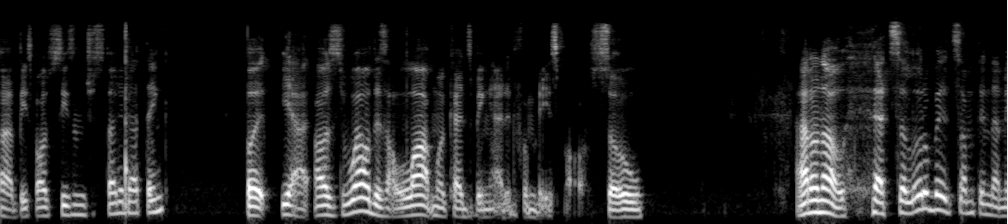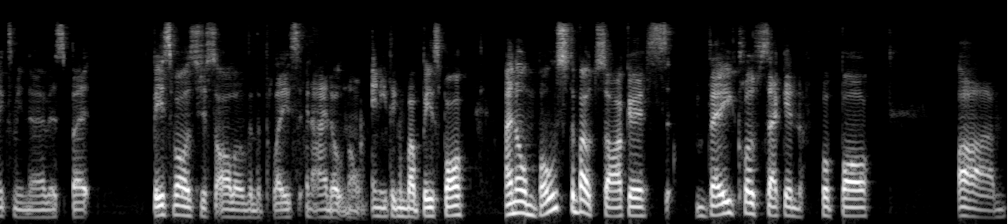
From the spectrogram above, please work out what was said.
uh, baseball season just started, I think. But yeah, as well, there's a lot more cards being added from baseball. So I don't know. That's a little bit something that makes me nervous, but baseball is just all over the place, and I don't know anything about baseball. I know most about soccer, very close second, football, um,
